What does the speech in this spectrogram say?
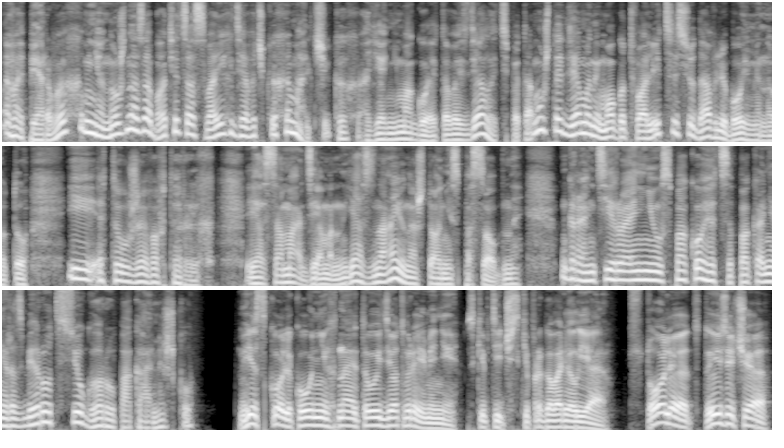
«Во-первых, мне нужно заботиться о своих девочках и мальчиках, а я не могу этого сделать, потому что демоны могут валиться сюда в любую минуту. И это уже во-вторых. Я сама демон, я знаю, на что они способны. Гарантирую, они не успокоятся, пока не разберут всю гору по камешку». «И сколько у них на это уйдет времени?» — скептически проговорил я. «Сто лет? Тысяча?»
